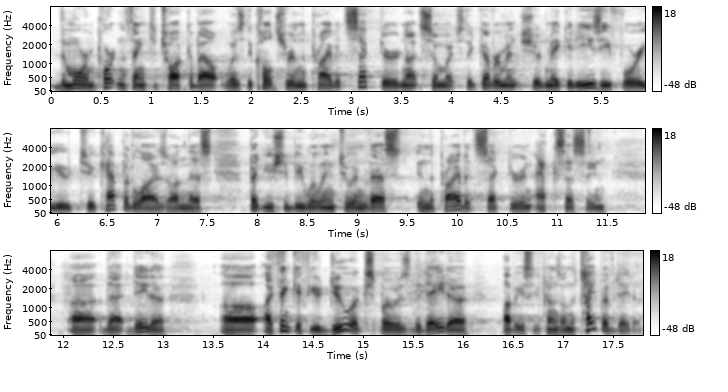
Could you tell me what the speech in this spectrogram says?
the more important thing to talk about was the culture in the private sector, not so much that government should make it easy for you to capitalize on this, but you should be willing to invest in the private sector in accessing uh, that data. Uh, I think if you do expose the data, obviously depends on the type of data,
